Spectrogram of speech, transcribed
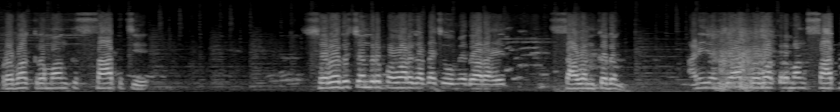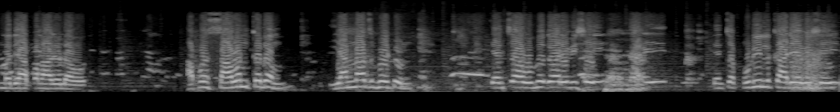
प्रभाग क्रमांक सातचे शरदचंद्र पवार गटाचे उमेदवार आहेत सावंत कदम. आणि यांच्या प्रभाग क्रमांक सात मध्ये आपण आलेलो आहोत. आपण सावंत कदम यांनाच भेटून त्यांच्या उमेदवारीविषयी आणि त्यांच्या पुढील कार्याविषयी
